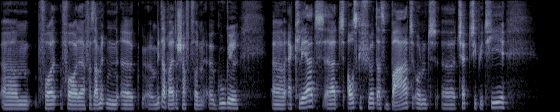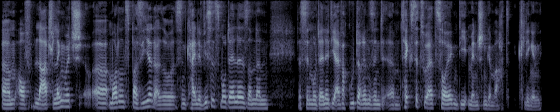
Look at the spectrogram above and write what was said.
ähm, vor, vor der versammelten äh, Mitarbeiterschaft von äh, Google äh, erklärt. Er hat ausgeführt, dass Bart und äh, ChatGPT ähm, auf Large Language äh, Models basiert. Also es sind keine Wissensmodelle, sondern das sind Modelle, die einfach gut darin sind, ähm, Texte zu erzeugen, die menschengemacht klingen.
